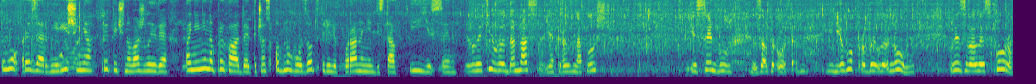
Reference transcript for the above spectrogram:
Тому резервні рішення критично важливі. Пані Ніна пригадує, під час одного з обстрілів поранення дістав і її син. Летіло до нас якраз на площу. І син був за воротами. Його пробило ногу, визвали скору.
